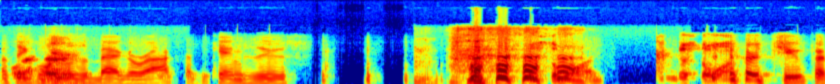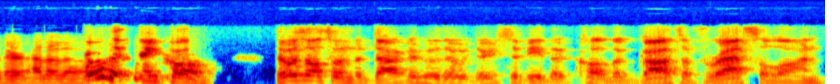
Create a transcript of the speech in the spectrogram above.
I think one was a bag of rocks that became Zeus. Just the one. Just the one. or Jupiter. I don't know. There was a thing called. There was also in the Doctor Who. There, there used to be the called the Gods of Rassilon.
